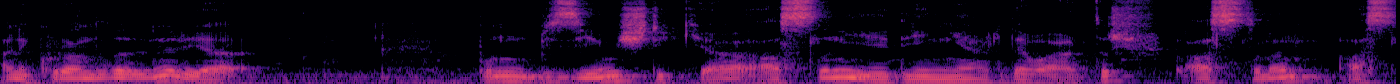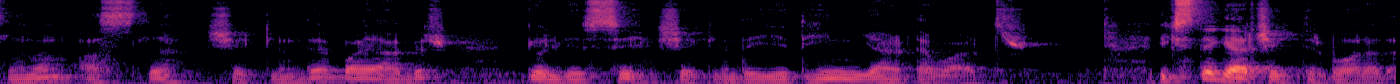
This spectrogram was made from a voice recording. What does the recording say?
Hani Kur'an'da da denir ya bunu biz yemiştik ya aslını yediğin yerde vardır. Aslının aslının aslı şeklinde baya bir gölgesi şeklinde yediğin yerde vardır. İkisi de gerçektir bu arada.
